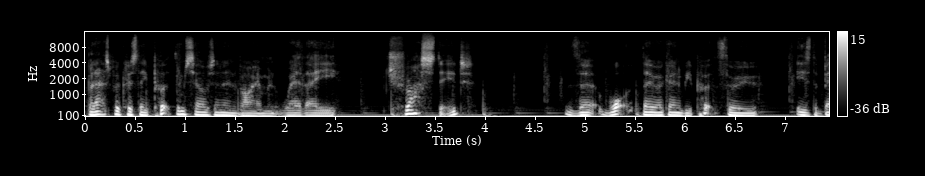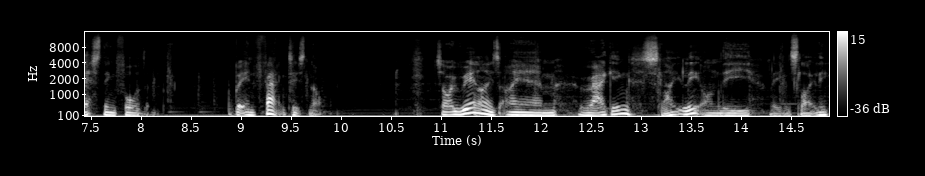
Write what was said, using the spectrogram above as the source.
But that's because they put themselves in an environment where they trusted that what they were going to be put through is the best thing for them. But in fact, it's not. So I realize I am ragging slightly on the, even slightly,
